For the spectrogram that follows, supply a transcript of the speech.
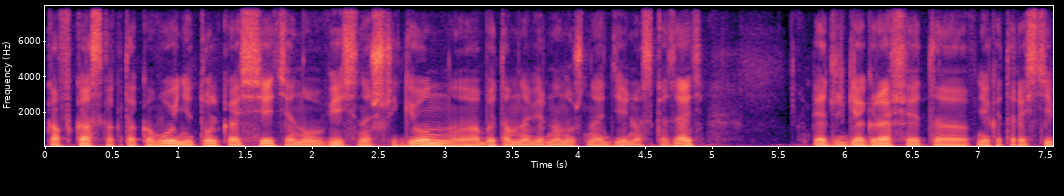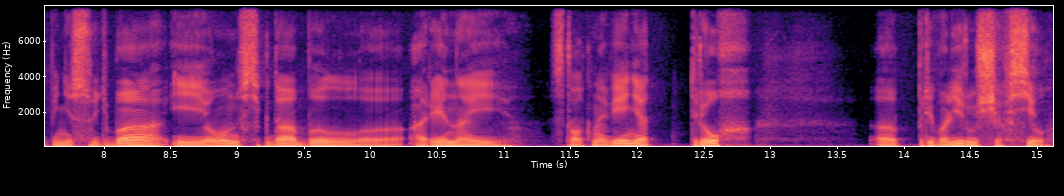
Кавказ как таковой, не только Осетия, но весь наш регион, об этом, наверное, нужно отдельно сказать. Опять же, география это в некоторой степени судьба, и он всегда был э, ареной столкновения трех э, превалирующих сил,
